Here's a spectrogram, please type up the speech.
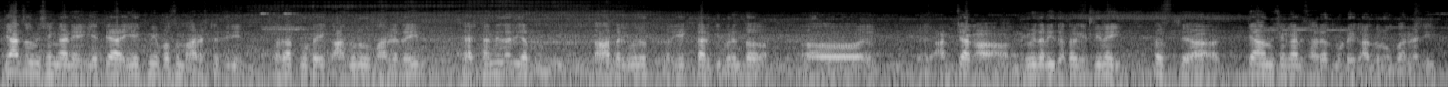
त्याच अनुषंगाने येत्या एक मेपासून महाराष्ट्रातील सर्वात मोठं एक आंदोलन उभारलं जाईल. शासनाने जर यात दहा तारखेमध्ये एक तारखेपर्यंत आमच्या निवेदनाची दखल घेतली नाही तर त्या त्या अनुषंगाने सर्वात मोठं एक आंदोलन उभारण्यात येईल.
